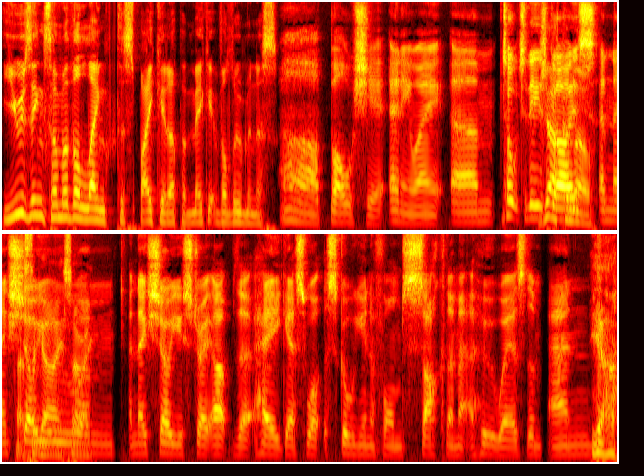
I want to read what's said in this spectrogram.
using some of the length to spike it up and make it voluminous. Oh bullshit. Anyway, um, talk to these Giacomo. guys, and they show the guy, you, um, and they show you straight up that hey, guess what? The school uniforms suck, no matter who wears them, and Yeah.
